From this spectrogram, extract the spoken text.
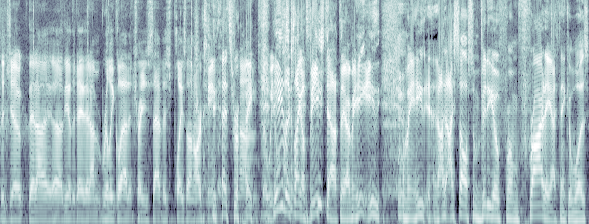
the joke that I uh, the other day that I'm really glad that Trey Yesavage plays on our team. That's right. Um, so he looks like a beast out there. I mean, he, he I mean, he. I, I, saw some video from Friday, I think it was,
